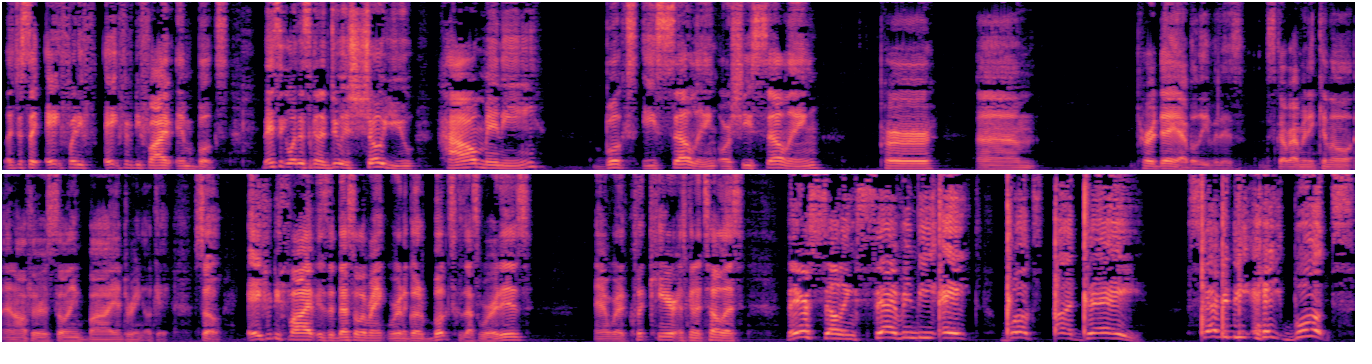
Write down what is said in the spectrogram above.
Let's just say 850, 855 in books. Basically what this is going to do is show you how many books he's selling or she's selling per, um, per day, I believe it is. Discover how many Kindle and author is selling by entering. Okay. So 855 is the bestseller rank. We're going to go to books because that's where it is. And we're going to click here. It's going to tell us they are selling 78 books a day. 78 books.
